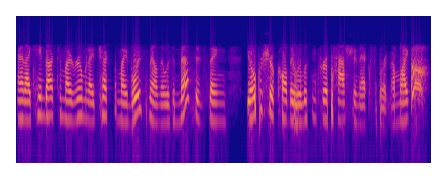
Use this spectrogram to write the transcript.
and I came back to my room and I checked my voicemail and there was a message saying the Oprah show called they were looking for a passion expert. And I'm like, oh,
